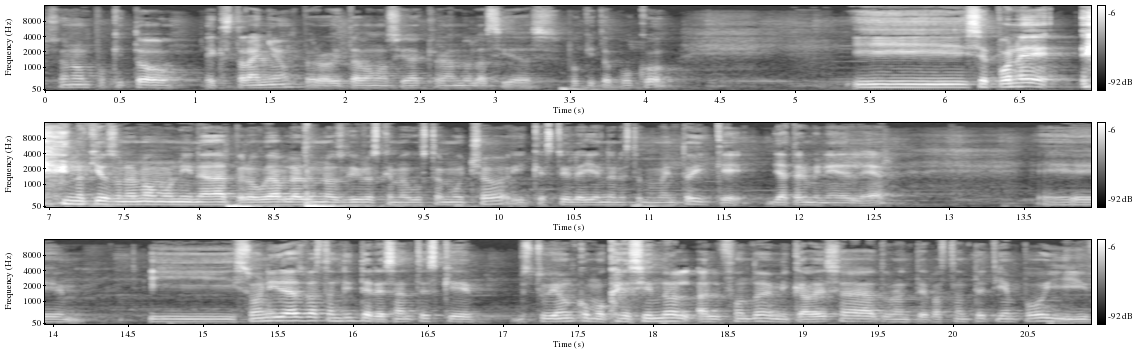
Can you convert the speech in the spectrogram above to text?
Suena un poquito extraño, pero ahorita vamos a ir aclarando las ideas poquito a poco. Y se pone, no quiero sonar mamón ni nada, pero voy a hablar de unos libros que me gustan mucho y que estoy leyendo en este momento y que ya terminé de leer. Eh, y son ideas bastante interesantes que estuvieron como creciendo al, fondo de mi cabeza durante bastante tiempo y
